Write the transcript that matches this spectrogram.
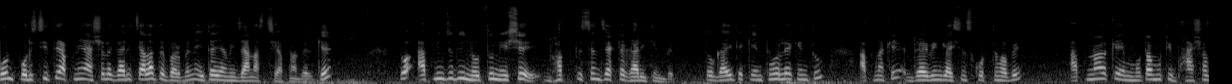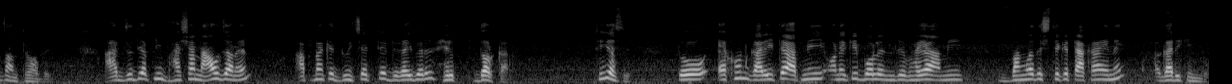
কোন পরিস্থিতি আপনি আসলে গাড়ি চালাতে পারবেন, এটাই আমি জানাচ্ছি আপনাদেরকে। তো আপনি যদি নতুন এসে ভাবতেছেন যে একটা গাড়ি কিনবেন, তো গাড়িটা কিনতে হলে কিন্তু আপনাকে ড্রাইভিং লাইসেন্স করতে হবে, আপনাকে মোটামুটি ভাষা জানতে হবে। আর যদি আপনি ভাষা নাও জানেন, আপনাকে দুই চারটে ড্রাইভারের হেল্প দরকার, ঠিক আছে? তো এখন গাড়িটা আপনি অনেকেই বলেন যে, ভাইয়া, আমি বাংলাদেশ থেকে টাকা এনে গাড়ি কিনবো।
